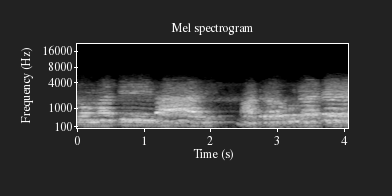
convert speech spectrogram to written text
तुमची भारी पात्र उलटे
